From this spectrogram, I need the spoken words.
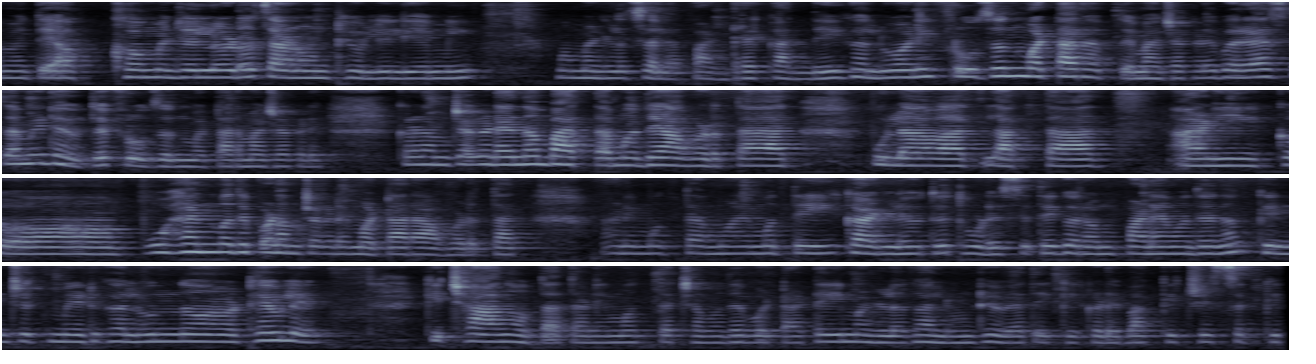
त्यामुळे ते अख्खं म्हणजे लडच आणून ठेवलेली आहे मी. मग म्हटलं चला पांढरे कांदेही घालू आणि फ्रोझन मटार होते माझ्याकडे बऱ्याचदा मी ठेवते फ्रोझन मटार माझ्याकडे. कारण आमच्याकडे ना भातामध्ये आवडतात पुलावात लागतात आणि एक, पोह्यांमध्ये पण आमच्याकडे मटार आवडतात. आणि मग त्यामुळे मग तेही काढले होते. थोडेसे ते गरम पाण्यामध्ये ना किंचित मीठ घालून ठेवले. की छान होतात आणि मग त्याच्यामध्ये बटाटेही म्हणलं घालून ठेवूयात. एकीकडे बाकीची सगळी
